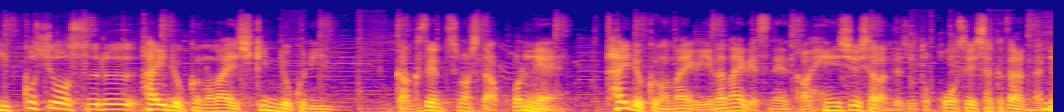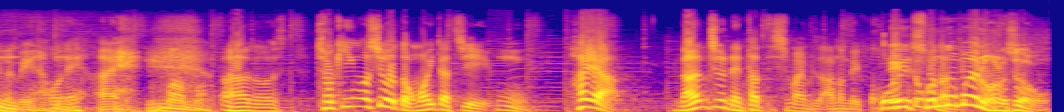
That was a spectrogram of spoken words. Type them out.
引っ越しをする体力のない資金力に愕然としました。これね、体力のないがいらないですね。だから編集者なんでちょっと構成したくなるんだけど、うん。メールをね、はい。まあまあ。あの貯金をしようと思い立ちうん。早何十年経ってしまいます。あのねこういうところなんだ前の話なの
